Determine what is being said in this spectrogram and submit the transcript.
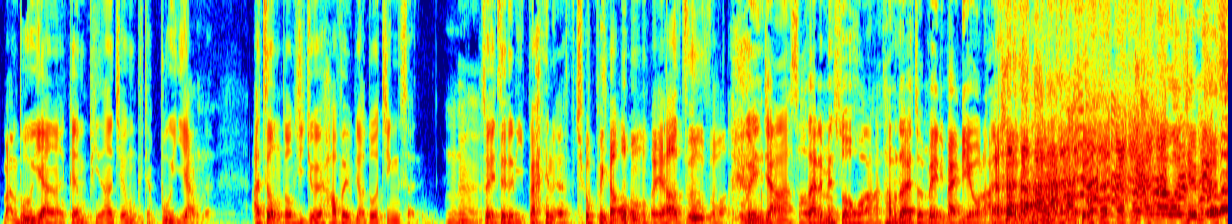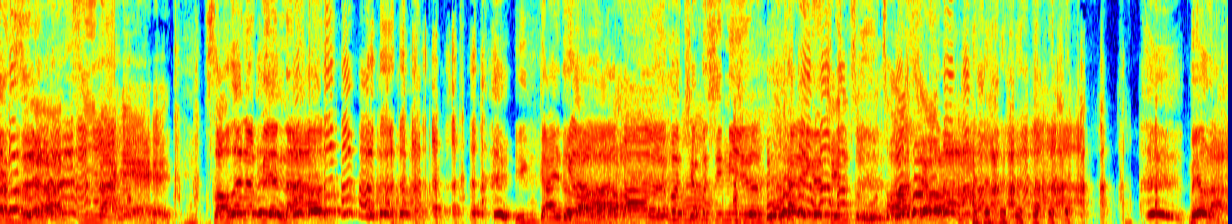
蛮不一样的，跟平常节目比较不一样的啊，这种东西就会耗费比较多精神。嗯，所以这个礼拜呢，就不要问我要做什么。我跟你讲啊，少在那边说谎了，他们都在准备礼拜六了，干嘛完全没有心思啊，鸡巴耶，少在那边呐，应该的吧？妈的，他们全部心力都开了一个群组，抓小啦，没有啦，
